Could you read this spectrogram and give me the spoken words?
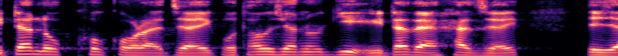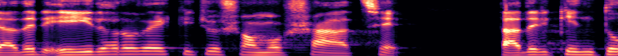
এটা লক্ষ্য করা যায়, কোথাও যেন গিয়ে এটা দেখা যায় যে যাদের এই ধরনের কিছু সমস্যা আছে, তাদের কিন্তু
